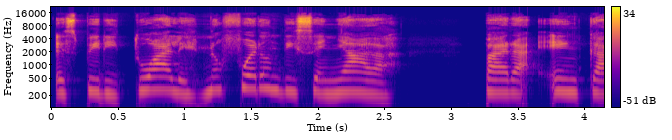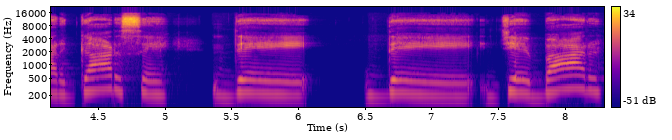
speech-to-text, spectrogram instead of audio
espirituales no fueron diseñadas para encargarse de, de llevar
